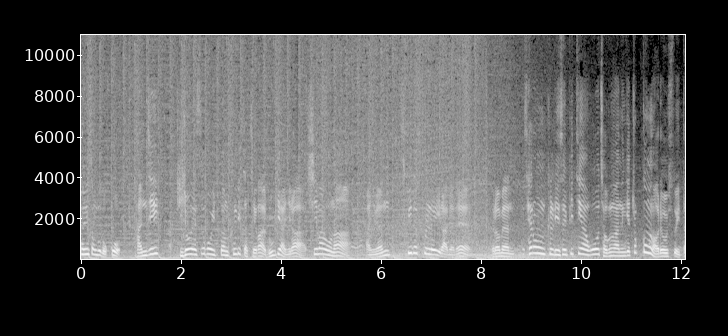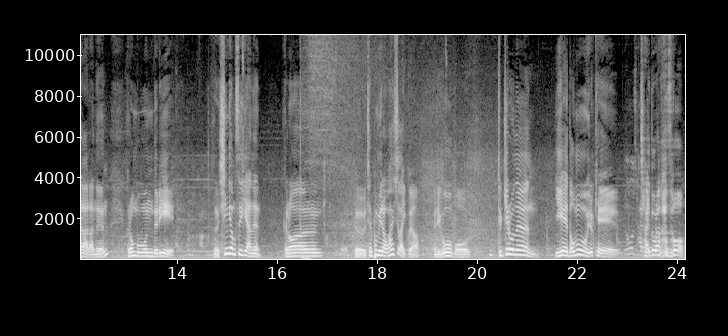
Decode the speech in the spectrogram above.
편의성도 높고 단지 기존에 쓰고 있던 클립 자체가 룩이 아니라 시마노나 아니면 스피드 플레이라면은 그러면 새로운 클릿을 피팅하고 적응하는 게 조금은 어려울 수도 있다라는 그런 부분들이 그 신경 쓰게 하는 그런 그 제품이라고 할 수가 있고요. 그리고 뭐 듣기로는 이게 너무 이렇게 너무 잘, 잘 돌아가서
